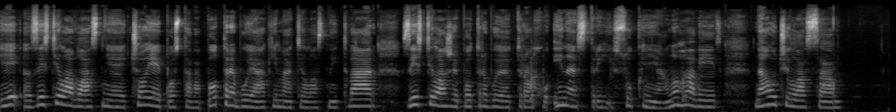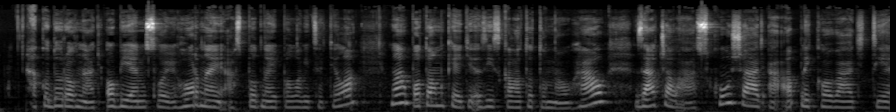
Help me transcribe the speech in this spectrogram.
jej, zistila vlastne, čo jej postava potrebuje, aký má telesný tvár, zistila, že potrebuje trochu iné strihy sukni a nohavíc, naučila sa ako dorovnať objem svojej hornej a spodnej polovice tela. No a potom, keď získala toto know-how, začala skúšať a aplikovať tie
